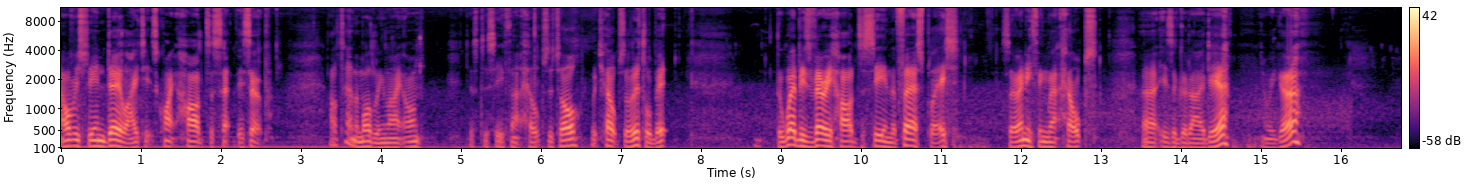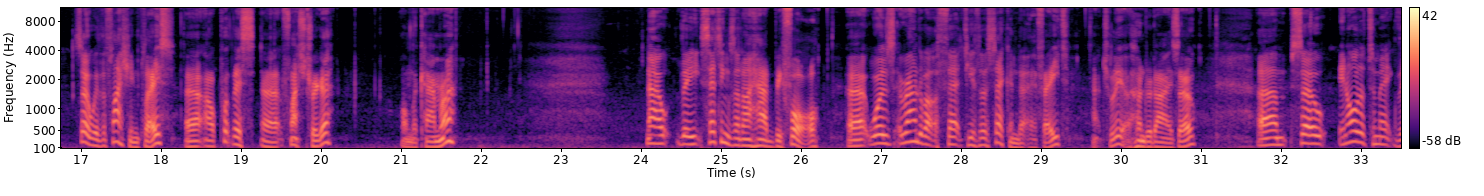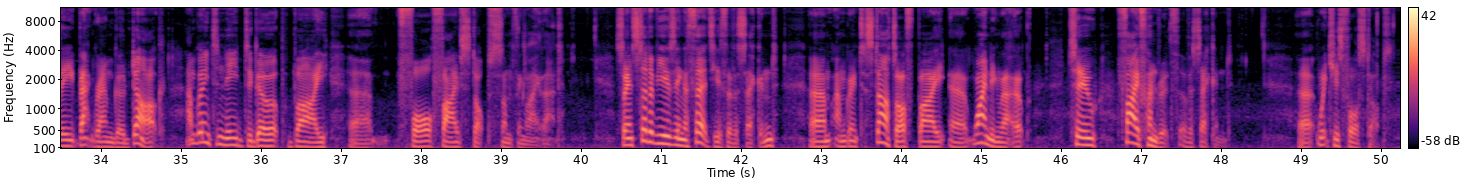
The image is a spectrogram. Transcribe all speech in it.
Now obviously in daylight it's quite hard to set this up. I'll turn the modelling light on just to see if that helps at all, which helps a little bit. The web is very hard to see in the first place, so anything that helps uh, is a good idea. There we go. So with the flash in place, uh, I'll put this uh, flash trigger on the camera. Now the settings that I had before uh, was around about a 30th of a second at f8, actually at 100 ISO. Um, so in order to make the background go dark, I'm going to need to go up by uh, four, five stops, something like that. So instead of using a 30th of a second, um, I'm going to start off by uh, winding that up to 500th of a second, uh, which is four stops.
